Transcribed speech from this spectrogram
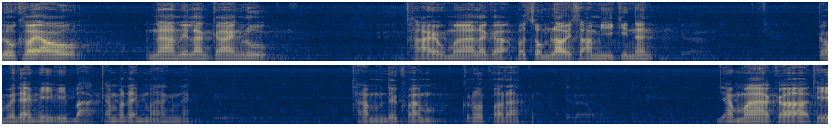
ลูกเคยเอาน้ำในร่างกายของลูก ถ่ายออกมาแล้วก็ผสมเหล้าให้สามีกินนั้น ก็ไม่ได้มีวิบากกรรมอะไรมากนักทำด้วยความโกรธเพราะรัก อย่างมากก็ที่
